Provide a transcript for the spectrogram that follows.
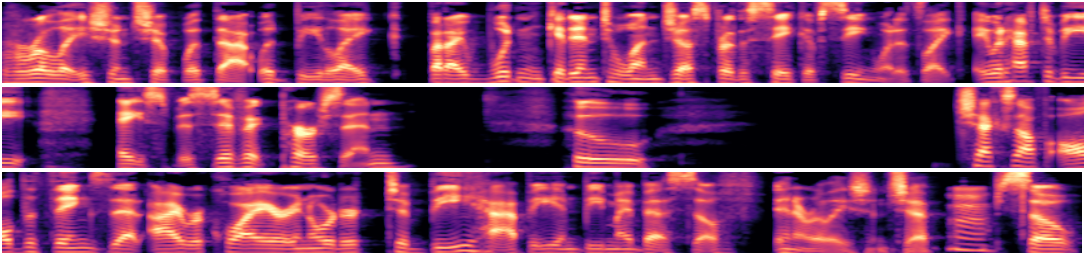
relationship with that would be like, but I wouldn't get into one just for the sake of seeing what it's like. It would have to be a specific person who checks off all the things that I require in order to be happy and be my best self in a relationship. Mm. So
